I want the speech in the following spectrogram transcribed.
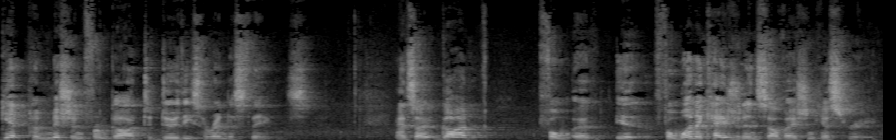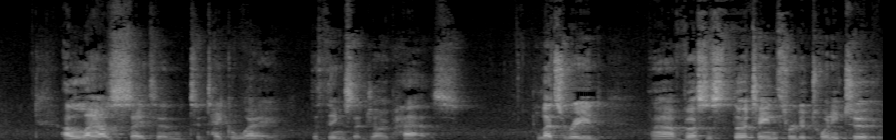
get permission from God to do these horrendous things. And so God for uh, for one occasion in salvation history allows Satan to take away the things that Job has. Let's read uh, verses 13 through to 22.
